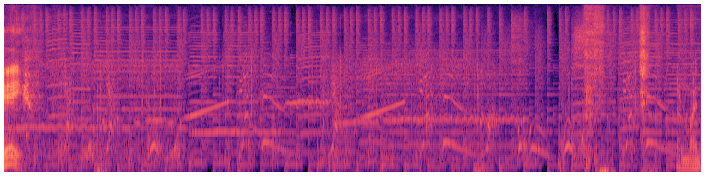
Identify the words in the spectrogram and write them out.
Okay. Never mind.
